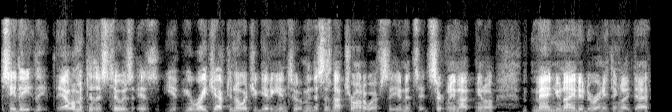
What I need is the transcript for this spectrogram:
See, the, the, the, element to this too is is you're right. You have to know what you're getting into. I mean, this is not Toronto FC, and it's it's certainly not you know Man United or anything like that.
